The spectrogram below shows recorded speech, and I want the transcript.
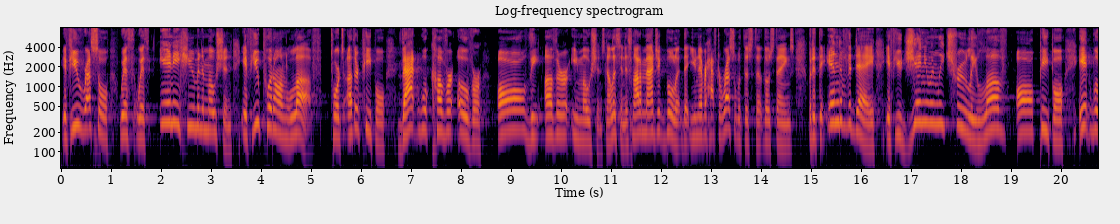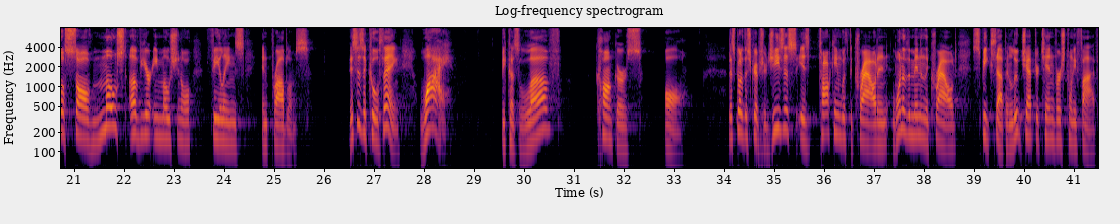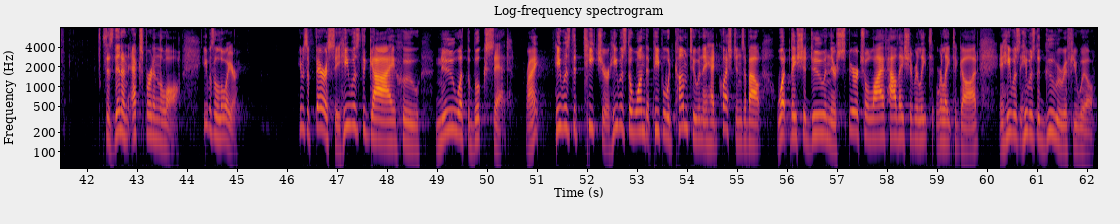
If you wrestle with, with any human emotion, if you put on love towards other people, that will cover over all the other emotions. Now, listen, it's not a magic bullet that you never have to wrestle with this, th- those things, but at the end of the day, if you genuinely, truly love all people, it will solve most of your emotional feelings and problems. This is a cool thing. Why? Because love conquers all. Let's go to the scripture. Jesus is talking with the crowd, and one of the men in the crowd speaks up in Luke chapter 10, verse 25. It says, Then an expert in the law, he was a lawyer, he was a Pharisee, he was the guy who knew what the book said, right? He was the teacher. He was the one that people would come to when they had questions about what they should do in their spiritual life, how they should relate to, relate to God. And he was, he was the guru, if you will.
